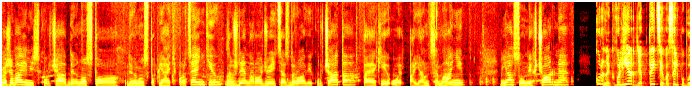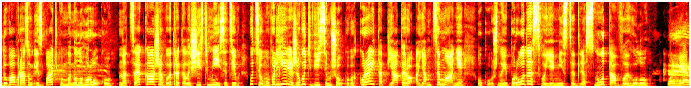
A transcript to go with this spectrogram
Виживаємість курчат 90-95%. Завжди народжуються здорові курчата, так як і у Аян Цемані. М'ясо у них чорне, Курник вольєр для птиці Василь побудував разом із батьком минулого року. На це, каже, витратили 6 місяців. У цьому вольєрі живуть 8 шовкових курей та п'ятеро аямцемані. У кожної породи своє місце для сну та вигулу. Вольєр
